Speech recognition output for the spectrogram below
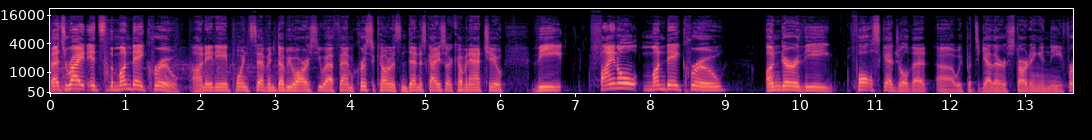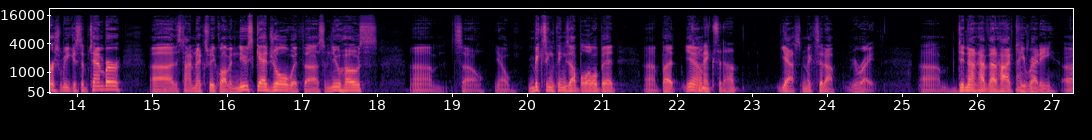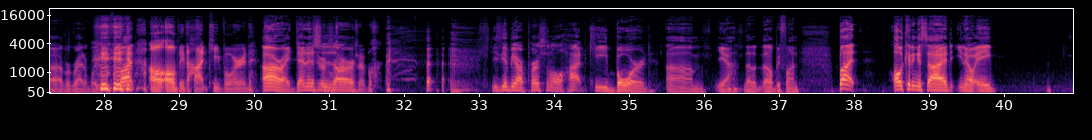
That's right. It's the Monday crew on 88.7 WRSU FM. Chris Tsakonas and Dennis Geissler coming at you. The final Monday crew under the fall schedule that uh, we put together starting in the first week of September. Uh, this time next week, we'll have a new schedule with uh, some new hosts. Um, so, you know, mixing things up a little bit. Uh, but, you know, Mix it up. yes, mix it up. You're right. Um, did not have that hotkey ready, uh, regrettably. But I'll I'll be the hot keyboard. all right, Dennis Dribble, is dribble, our he's gonna be our personal hotkey board. Um, yeah, that'll that'll be fun. But all kidding aside, you know, a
